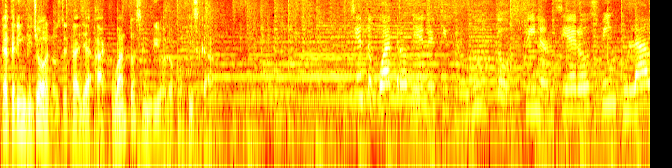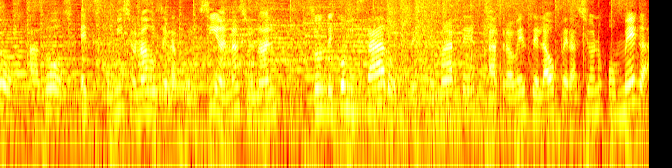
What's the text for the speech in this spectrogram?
Catherine Guilló nos detalla a cuánto ascendió lo confiscado. 104 bienes y productos financieros vinculados a dos excomisionados de la Policía Nacional son decomisados este martes a través de la operación Omega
